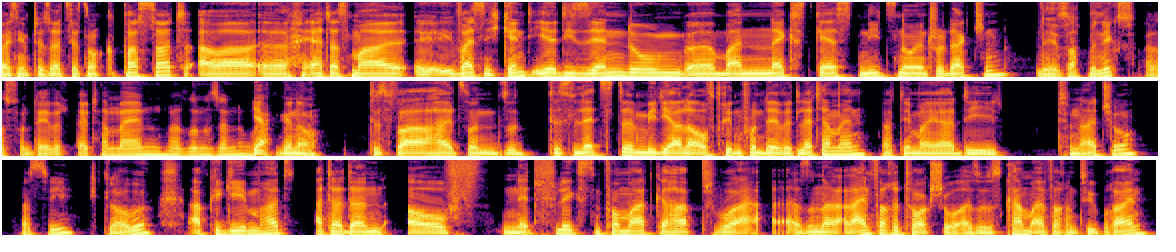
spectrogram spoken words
Weiß nicht, ob der Satz jetzt noch gepasst hat, aber äh, er hat das mal, äh, ich weiß nicht, kennt ihr die Sendung äh, My Next Guest Needs No Introduction? Nee, sagt mir nix. War das von David Letterman mal so eine Sendung? Ja, genau. Das war halt so, ein, so das letzte mediale Auftreten von David Letterman, nachdem er ja die Tonight Show, was sie, ich glaube, abgegeben hat, hat er dann auf Netflix ein Format gehabt, wo also eine einfache Talkshow. Also es kam einfach ein Typ rein.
